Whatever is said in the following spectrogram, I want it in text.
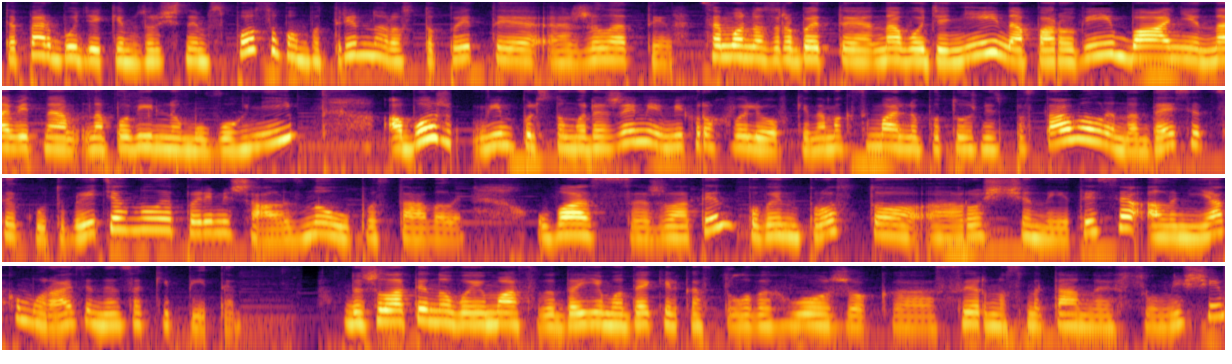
Тепер будь-яким зручним способом потрібно розтопити е, желатин. Це можна зробити на водяній, на паровій бані, навіть на, на повільному вогні, або ж в імпульсному режимі мікрохвильовки. На максимальну потужність поставили на 10 секунд. Витягнули, перемішали, знову поставили. У вас желатин повинен просто е, розчинитися, але ніякому разі не закипіти. До желатинової маси додаємо декілька столових ложок е, сирно-сметанної суміші,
